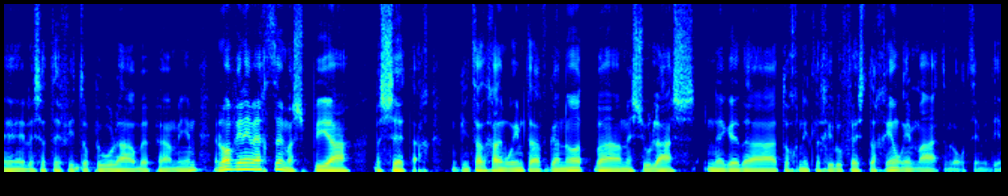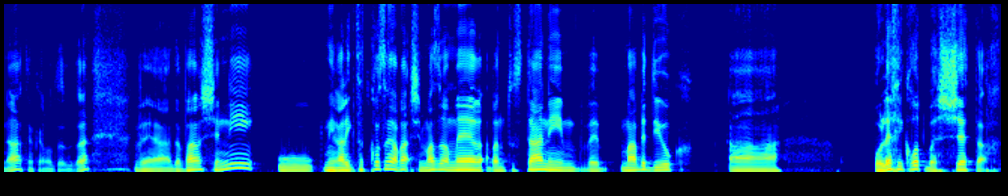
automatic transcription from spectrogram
אה, לשתף איתו פעולה הרבה פעמים, הם לא מבינים איך זה משפיע בשטח. מצד אחד הם רואים את ההפגנות במשולש נגד התוכנית לחילופי שטחים, אומרים, מה, אתם לא רוצים מדינה, אתם כאן רוצים את זה. והדבר השני, הוא נראה לי קצת חוסר הבנה, שמה זה אומר בנטוסטנים, ומה בדיוק ה... הולך לקרות בשטח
